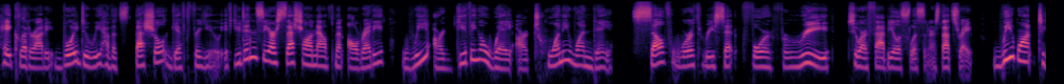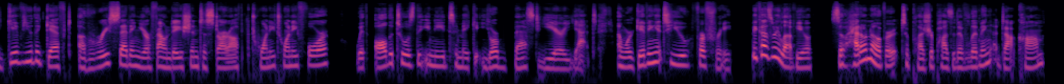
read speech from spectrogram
Hey, Clitorati, boy, do we have a special gift for you. If you didn't see our special announcement already, we are giving away our 21 day self worth reset for free to our fabulous listeners. That's right. We want to give you the gift of resetting your foundation to start off 2024 with all the tools that you need to make it your best year yet. And we're giving it to you for free because we love you. So head on over to pleasurepositiveliving.com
